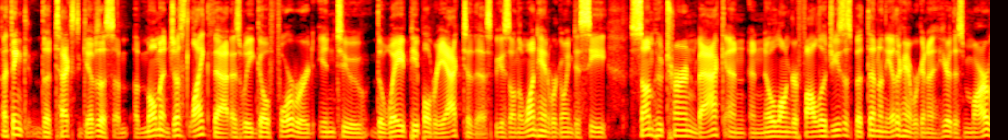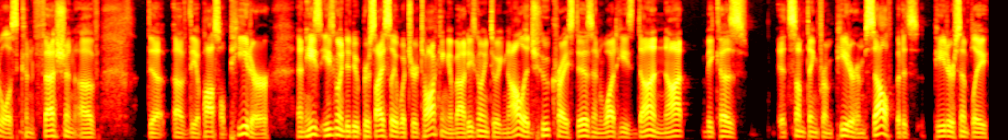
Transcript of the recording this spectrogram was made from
I, think the text gives us a, a, moment just like that as we go forward into the way people react to this. Because on the one hand, we're going to see some who turn back and, and no longer follow Jesus, but then on the other hand, we're going to hear this marvelous confession of the of the apostle Peter, and he's he's going to do precisely what you're talking about. He's going to acknowledge who Christ is and what He's done, not because it's something from Peter himself, but it's Peter simply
